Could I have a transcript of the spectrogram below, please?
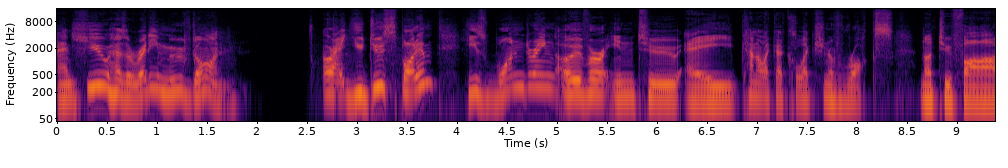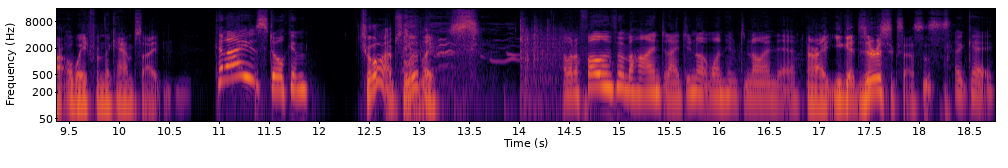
and Hugh has already moved on. All right, you do spot him. He's wandering over into a kind of like a collection of rocks, not too far away from the campsite. Can I stalk him? Sure, absolutely. I want to follow him from behind, and I do not want him to know I'm there. All right, you get zero successes. Okay.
